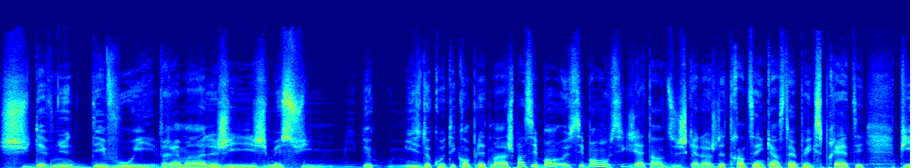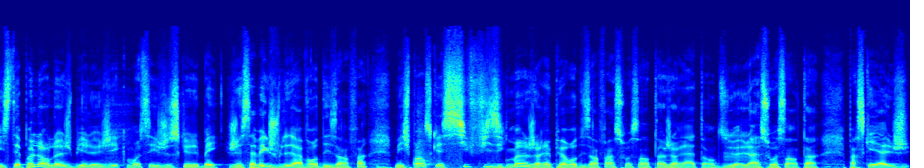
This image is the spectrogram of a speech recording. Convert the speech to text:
je suis devenue dévouée, vraiment. Là, j'ai, je me suis mis de, mise de côté complètement. Je pense que c'est bon, c'est bon aussi que j'ai attendu jusqu'à l'âge de 35 ans. C'était un peu exprès, tu sais. Puis c'était pas l'horloge biologique. Moi, c'est juste que, ben, je savais que je voulais avoir des enfants, mais je pense que si physiquement j'aurais pu avoir des enfants à 60 ans, j'aurais attendu à, à 60 ans. Parce que euh, je,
